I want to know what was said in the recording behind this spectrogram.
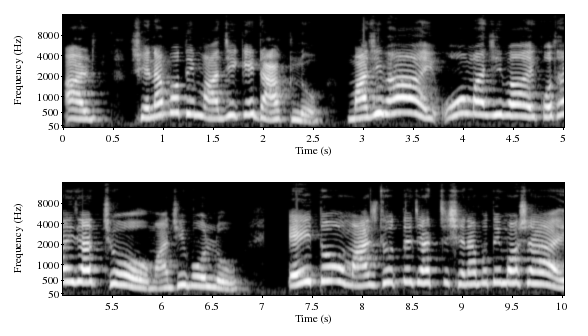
আর সেনাপতি মাঝিকে ডাকলো, মাঝি ভাই, ও মাঝি ভাই, কোথায় যাচ্ছ? মাঝি বলল এই তো মাছ ধরতে যাচ্ছে সেনাপতি মশাই।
